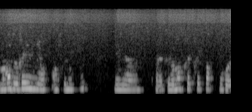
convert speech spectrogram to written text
un moment de réunion entre nous tous. Et euh, voilà, c'est vraiment très très fort pour,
